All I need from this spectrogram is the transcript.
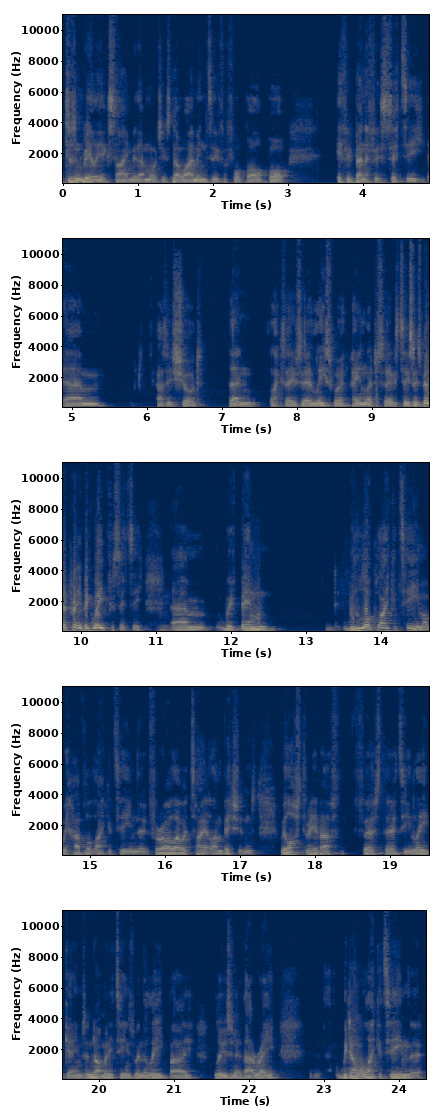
doesn't really excite me that much. It's not what I'm into for football, but if it benefits City um, as it should, then like I say, it's at least worth paying lip service to. So it's been a pretty big week for City. Mm. Um, we've been we look like a team, or we have looked like a team that, for all our title ambitions, we lost three of our first 13 league games, and not many teams win the league by losing at that rate. We don't look like a team that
